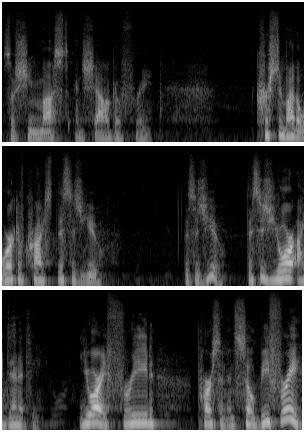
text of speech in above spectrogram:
so she must and shall go free. Christian, by the work of Christ, this is you. This is you. This is your identity. You are a freed person, and so be free.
